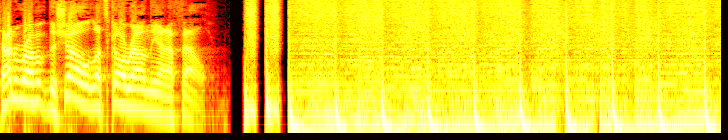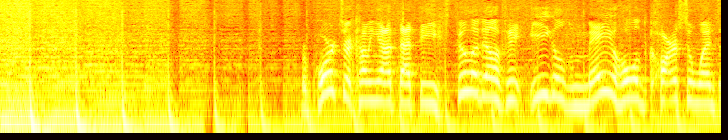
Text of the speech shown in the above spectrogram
Time to wrap up the show. Let's go around the NFL. Reports are coming out that the Philadelphia Eagles may hold Carson Wentz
